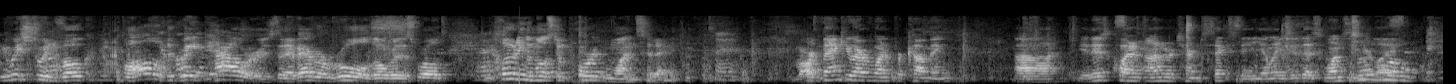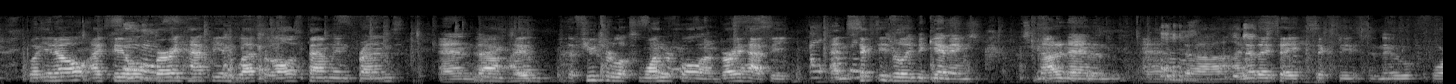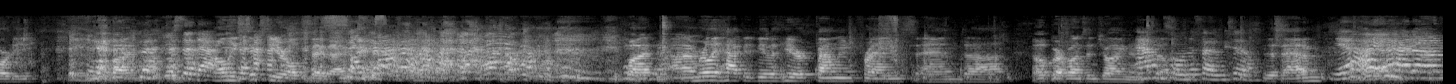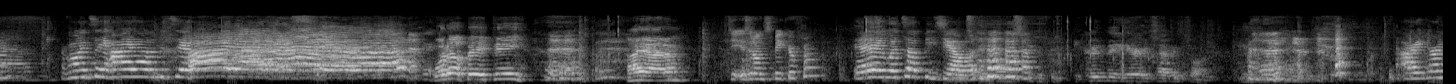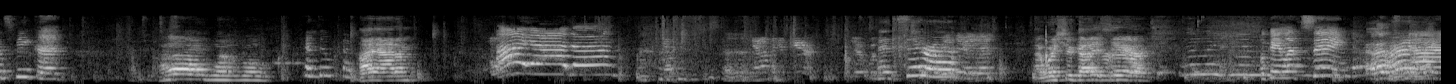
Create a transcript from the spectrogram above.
We wish to invoke all of the great powers that have ever ruled over this world, including the most important ones today. Well, thank you everyone for coming. Uh, it is quite an honor to turn 60. You only do this once in your life. But you know, I feel very happy and blessed with all his family and friends. And uh, I, the future looks wonderful and I'm very happy. And 60 is really beginning, not an end. And, and I know they say 60 is the new 40. But Who said that? only 60 year olds say that. But I'm really happy to be with here, family and friends, and uh, I hope everyone's enjoying Adam's themselves. on the phone too. This Adam? Yeah. Hi, Adam. Everyone say hi, Adam, and say hi. Adam What up, AP? Hi, Adam. Is it on speakerphone? Hey, what's up, he's yelling. He couldn't be here, he's having fun. Right, you're on speaker. Oh, whoa, whoa. Hi, Adam. Hi, Adam. That's Sarah. I wish you guys were here. Okay, let's sing. Happy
